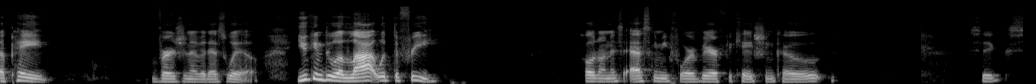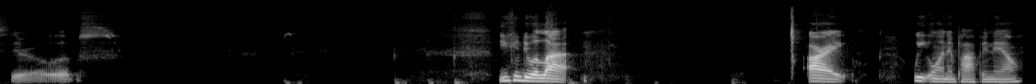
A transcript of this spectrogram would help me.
a paid version of it as well you can do a lot with the free hold on it's asking me for a verification code six zero oops You can do a lot. All right. We on and popping now.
